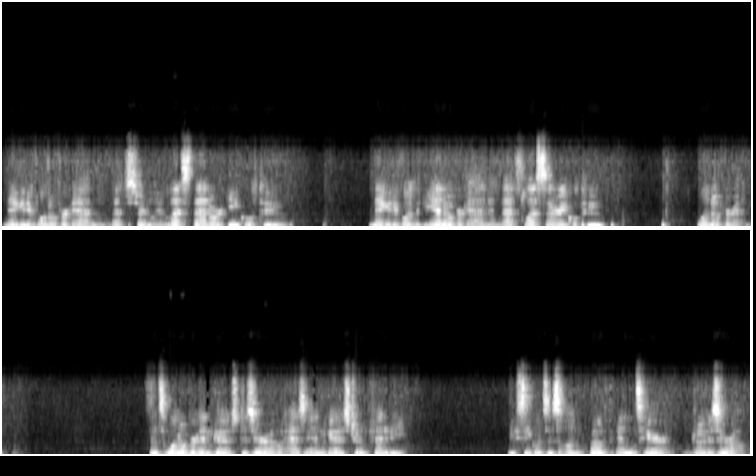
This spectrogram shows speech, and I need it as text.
negative 1 over n, that's certainly less than or equal to negative 1 to the n over n, and that's less than or equal to 1 over n. Since 1 over n goes to 0 as n goes to infinity, the sequences on both ends here go to 0.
